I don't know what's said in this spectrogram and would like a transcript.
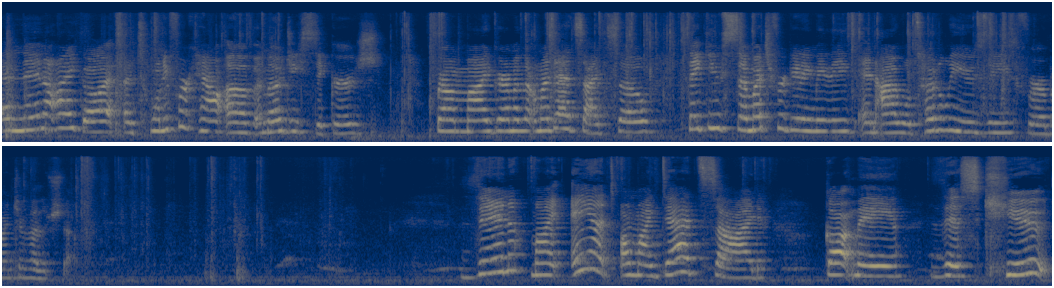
and then I got a 24 count of emoji stickers from my grandmother on my dad's side. So Thank you so much for getting me these, and I will totally use these for a bunch of other stuff. Then my aunt on my dad's side got me this cute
